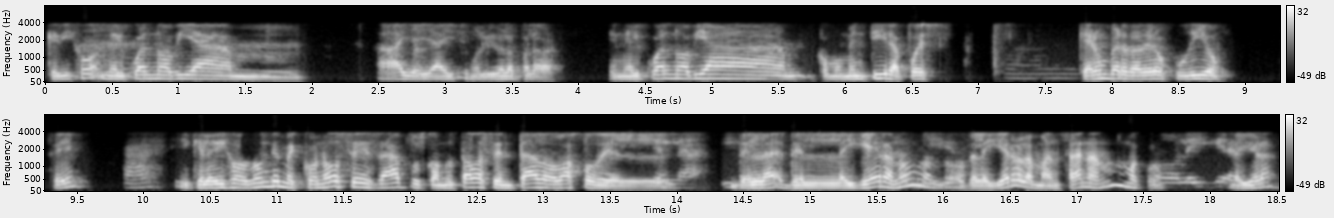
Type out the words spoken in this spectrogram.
¿qué dijo? En el cual no había mm, ay ay ay, se me olvidó la palabra en el cual no había como mentira, pues, que era un verdadero judío, ¿sí? Ah, y que le dijo, ¿dónde me conoces? Ah, pues cuando estaba sentado abajo del, de, la, de, la, higuera, ¿no? O de la higuera o la manzana, ¿no? No me acuerdo. la higuera. ¿La higuera?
